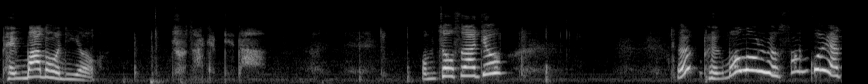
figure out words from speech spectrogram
100만 원이요. 조작입니다. 엄청 싸죠? 응? 100만 원이면 싼 거야.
